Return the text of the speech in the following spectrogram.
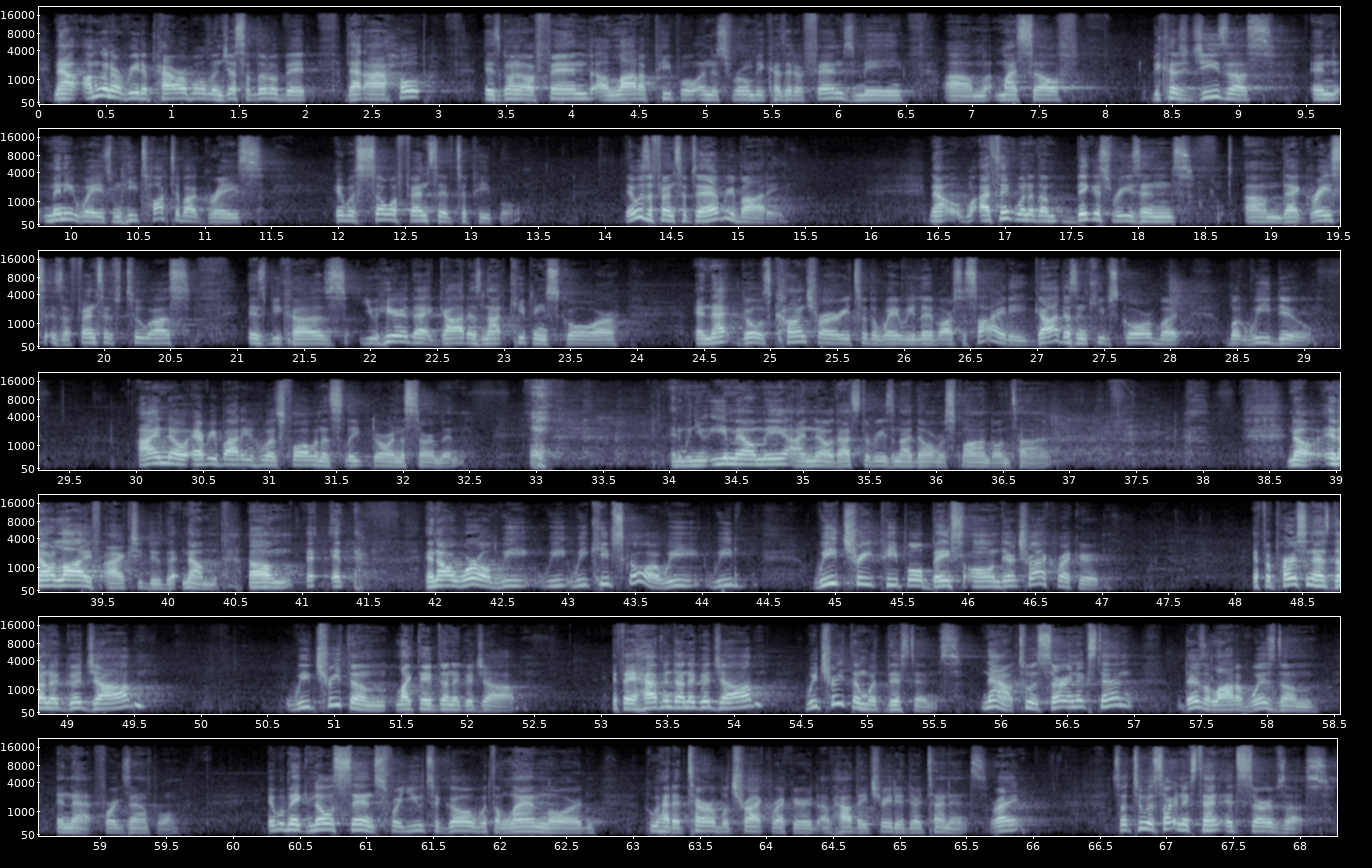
Now, I'm going to read a parable in just a little bit that I hope is going to offend a lot of people in this room because it offends me um, myself. Because Jesus, in many ways, when he talked about grace, it was so offensive to people. It was offensive to everybody. Now, I think one of the biggest reasons um, that grace is offensive to us is because you hear that God is not keeping score, and that goes contrary to the way we live our society. God doesn't keep score, but, but we do. I know everybody who has fallen asleep during a sermon. and when you email me, I know that's the reason I don't respond on time. no, in our life, I actually do that. No, um, it, in our world, we, we, we keep score. We, we, we treat people based on their track record. If a person has done a good job, we treat them like they've done a good job. If they haven't done a good job, we treat them with distance. Now, to a certain extent, there's a lot of wisdom in that, for example. It would make no sense for you to go with a landlord who had a terrible track record of how they treated their tenants, right? So, to a certain extent, it serves us.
